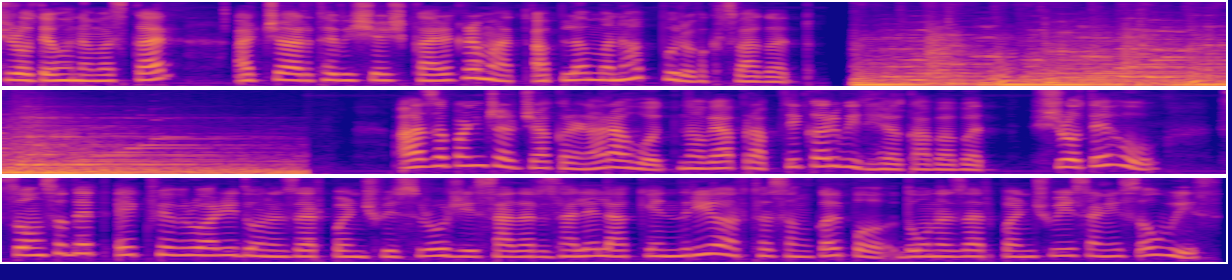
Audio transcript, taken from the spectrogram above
श्रोते हो नमस्कार. आजच्या अर्थविशेष कार्यक्रमात आपलं मनःपूर्वक स्वागत. आज आपण चर्चा करणार आहोत नव्या प्राप्तिकर विधेयकाबाबत. श्रोते हो संसदेत एक फेब्रुवारी दोन हजार पंचवीस रोजी सादर झालेला केंद्रीय अर्थसंकल्प दोन हजार पंचवीस आणि सव्वीस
